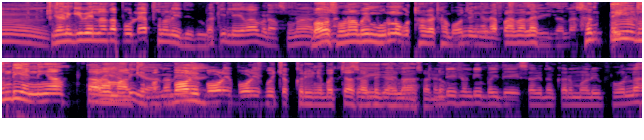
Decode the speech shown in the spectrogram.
ਹੂੰ। ਜਾਣ ਕਿ ਵੀ ਇਹਨਾਂ ਦਾ ਪੋਲੇ ਹੱਥ ਨਾਲ ਹੀ ਦੇ ਦੂ ਬਾਕੀ ਲੇਵਾ ਬੜਾ ਸੋਹਣਾ ਹੈਗਾ ਬਹੁਤ। ਸੋਹਣਾ ਬਈ ਮੂਰ ਨੂੰ ਗੁੱਠਾਂ ਗੱਠਾਂ ਬਹੁਤ ਚੰਗੀਆਂ ਨੇ। ਆਪਾਂ ਤਾਂ ਲੈ ਸਹੀ ਗੱਲ ਆ। ਸੰਤੀਲ ਠੰਡੀ ਇੰਨੀਆਂ ਧਾਰਾਂ ਬਾਹਲੀ ਮਾਰ ਠੰਡੀ ਕੇ ਆ ਉਹਨਾਂ ਦੀ। ਬੋਲੀ। ਬੋਲੀ ਬੋਲੀ ਕੋਈ ਚੱਕਰ ਹੀ ਨਹੀਂ ਬੱਚਾ ਸਹੀ ਜਾਏ ਗੱਲ ਆ। ਠੰਡੀ ਠੰਡੀ ਬਾਈ ਦੇਖ ਸਕਦੇ ਹੋ ਕਰਮ ਵਾਲੀ ਫੁੱਲ ਆ।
